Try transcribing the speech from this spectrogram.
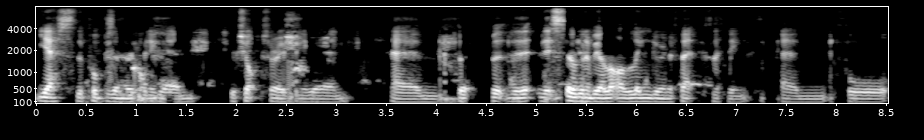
yes, the pubs are open again, the shops are open again, um, but but the, there's still going to be a lot of lingering effects, I think, um, for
